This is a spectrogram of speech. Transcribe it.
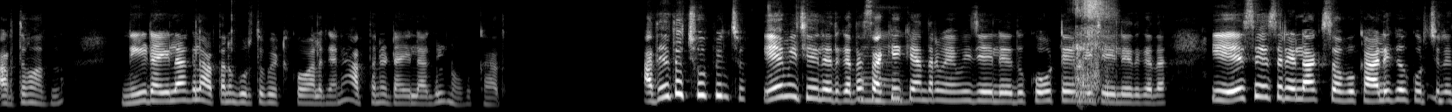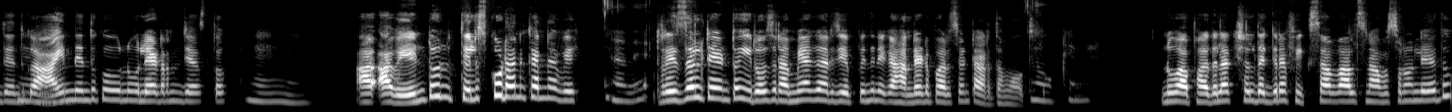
అర్థమవుతుందా? నీ డైలాగులు అతను గుర్తుపెట్టుకోవాలి కానీ అతని డైలాగులు నువ్వు కాదు. అదేదో చూపించు. ఏమీ చేయలేదు కదా? సఖీ. కేంద్రం ఏమీ చేయలేదు కోర్టు ఏమీ చేయలేదు కదా? ఏసేసి రిలాక్స్ అవ్వు ఖాళీగా కూర్చునేది ఎందుకు. ఆయన ఎందుకు నువ్వు లీడర్ని చేస్తావు? అవేంటో నువ్వు తెలుసుకోవడానికన్నా అవి. రిజల్ట్ ఏంటో ఈ రోజు రమ్య గారు చెప్పింది నీకు హండ్రెడ్ పర్సెంట్ అర్థమవుతుంది. నువ్వు ఆ పది లక్షల దగ్గర ఫిక్స్ అవ్వాల్సిన అవసరం లేదు.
